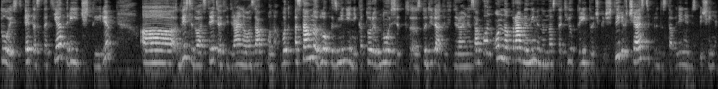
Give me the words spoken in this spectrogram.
То есть это статья 3.4 223 а, федерального закона. Вот основной блок изменений, который вносит 109 э, федеральный закон, он направлен именно на статью 3.4 в части предоставления обеспечения.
